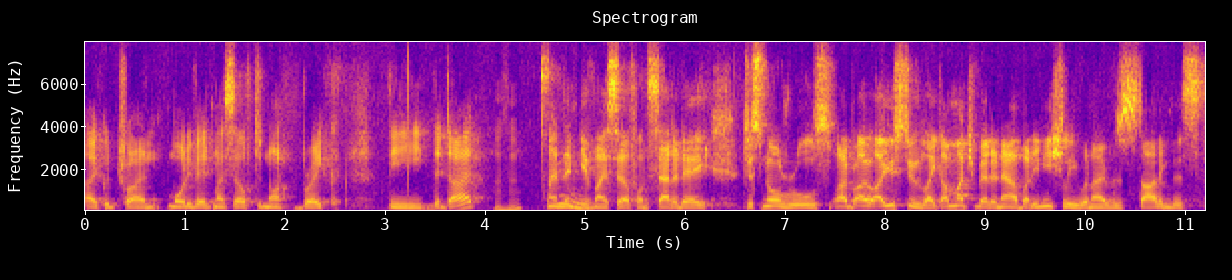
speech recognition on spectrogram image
I could try and motivate myself to not break the the diet. Mm-hmm and then give myself on Saturday just no rules. I, I, I, used to like I'm much better now, but initially when I was starting this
